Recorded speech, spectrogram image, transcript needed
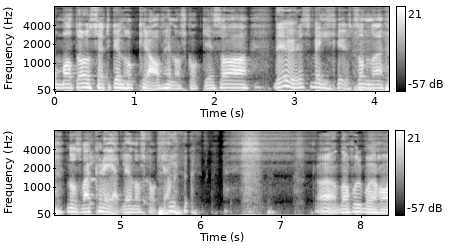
om at det setter ikke nok krav i norsk hockey. Så det høres veldig ut som eh, noe som er kledelig i norsk hockey. Ja, Da får du bare ha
